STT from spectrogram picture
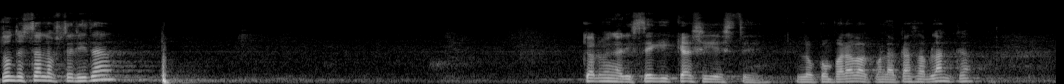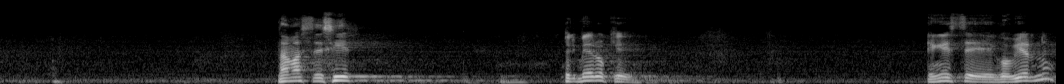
¿dónde está la austeridad? Carmen Aristegui casi este, lo comparaba con la Casa Blanca. Nada más decir, primero que en este gobierno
